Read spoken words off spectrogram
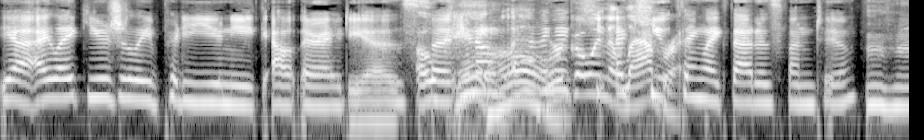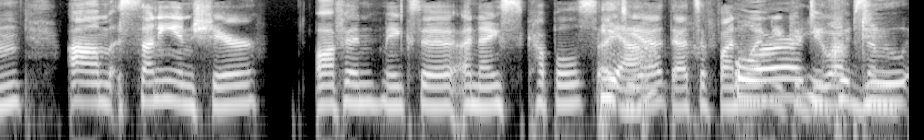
Yeah, I like usually pretty unique out there ideas. But you know, Oh, having we're a, going cu- a cute thing like that is fun too. Um, Sonny and Cher often makes a, a nice couples Yeah. idea. That's a fun or one. You could do up some. do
